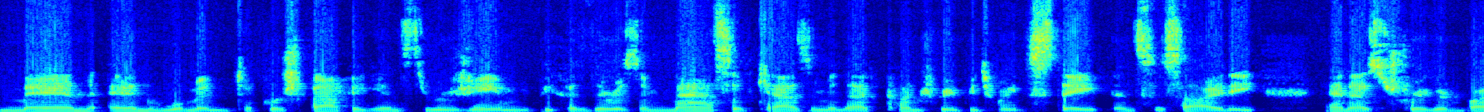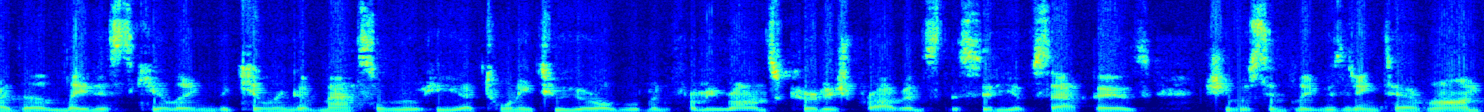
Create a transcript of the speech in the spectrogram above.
man and woman to push back against the regime because there is a massive chasm in that country between state and society. And as triggered by the latest killing, the killing of Mahsa Ruhi, a 22 year old woman from Iran's Kurdish province, the city of Saqqez, she was simply visiting Tehran.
